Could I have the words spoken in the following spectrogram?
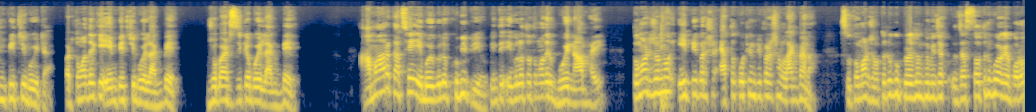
এমপি থ্রি বইটা। বাট তোমাদের কি এমপি থ্রি বই লাগবে? জোবার্স জিকে বই লাগবে? আমার কাছে এই বইগুলো খুবই প্রিয়, কিন্তু এগুলো তো তোমাদের বই না ভাই। তোমার জন্য এই প্রিপারেশন এত কঠিন প্রিপারেশন লাগবে না। সো তোমার যতটুকু প্রয়োজন, তুমি জাস্ট ততটুকু আগে পড়ো।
